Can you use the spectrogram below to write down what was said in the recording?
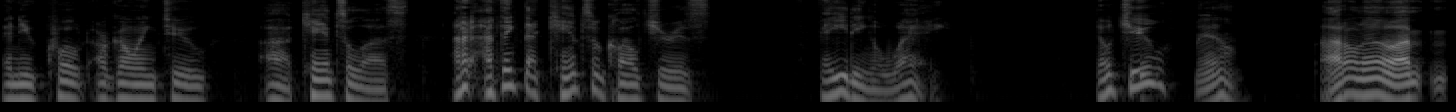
and you quote are going to uh, cancel us. I, don't- I think that cancel culture is fading away. Don't you? yeah i don't know i'm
